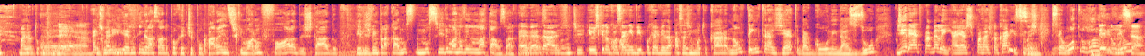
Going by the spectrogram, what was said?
mas eu não tô com. É. É diferente. E é muito engraçado porque, tipo, paraenses que moram fora do estado, eles vêm pra cá no, no Sírio, mas não vêm no Natal, saca? É verdade. E os que não conseguem vir porque às vezes a passagem é muito cara, não tem trajeto da Gol nem da Azul direto pra Belém. Aí as passagens ficam caríssimas. Sim. Isso é outro rolê, Denúncia.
